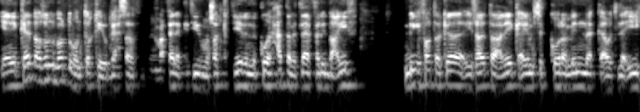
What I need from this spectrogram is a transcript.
يعني كان أظن برضو منطقي وبيحصل مع فرق كتير ماتشات كتير إن تكون حتى بتلاعب فريق ضعيف بيجي فترة كده يسيطر عليك أو يمسك كورة منك أو تلاقيه.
